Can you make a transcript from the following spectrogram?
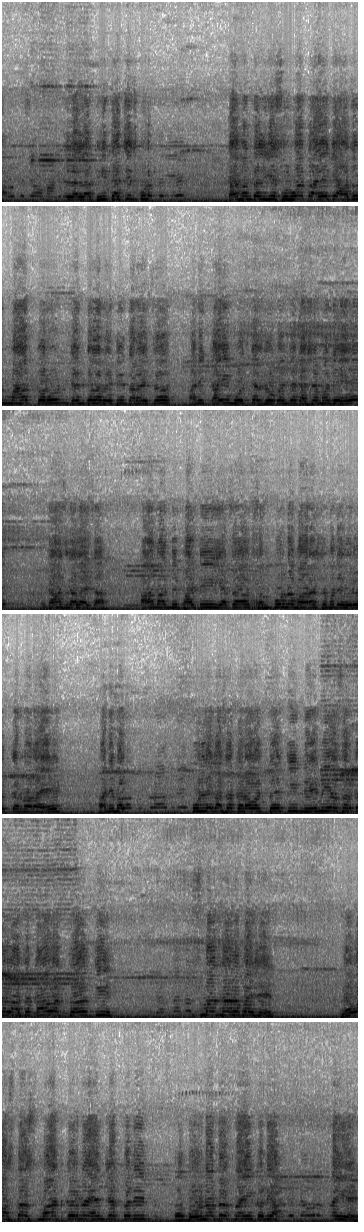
आरोग्य सेवा मागणी झाल्यात ही त्याचीच कुठंतरी एक काय म्हणता ही सुरुवात आहे की अजून महाग करून जनतेला वेठीत धरायचं आणि काही मोजक्याच लोकांच्या घशामध्ये हे गाज घालायचा. आम आदमी पार्टी याचा संपूर्ण महाराष्ट्रामध्ये विरोध करणार आहे. आणि मला दुसरा अजून उल्लेख असा करा वाटतोय की नेहमी या सरकारला असं का वाटतं की जनताचं स्मार्ट झालं पाहिजे? व्यवस्था स्मार्ट करणं यांच्या कधी धोरणातच नाही कधी नाहीये.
